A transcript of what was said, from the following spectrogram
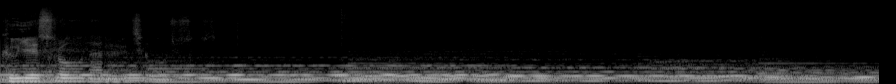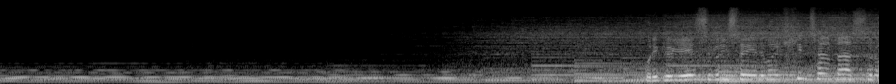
그 예수로 나를 채워주소서. 우리 그 예수 그리스도의 이름을 힘찬 박수로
